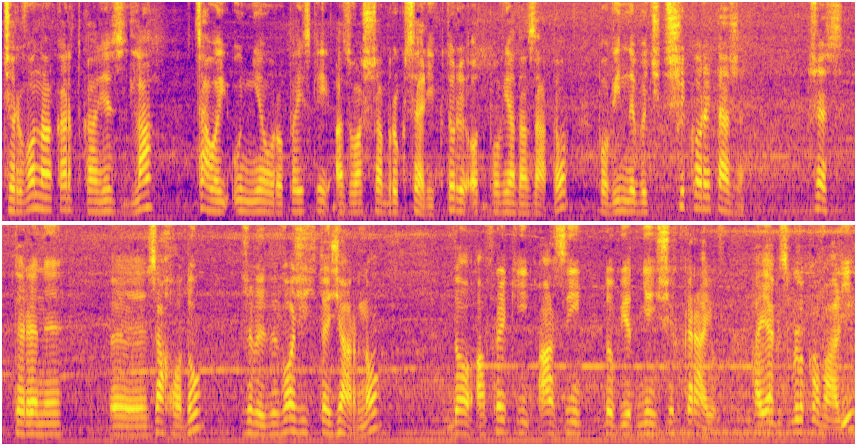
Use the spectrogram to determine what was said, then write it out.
czerwona kartka jest dla całej Unii Europejskiej, a zwłaszcza Brukseli, który odpowiada za to. Powinny być trzy korytarze przez tereny e, zachodu, żeby wywozić te ziarno do Afryki, Azji, do biedniejszych krajów. A jak zblokowali,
